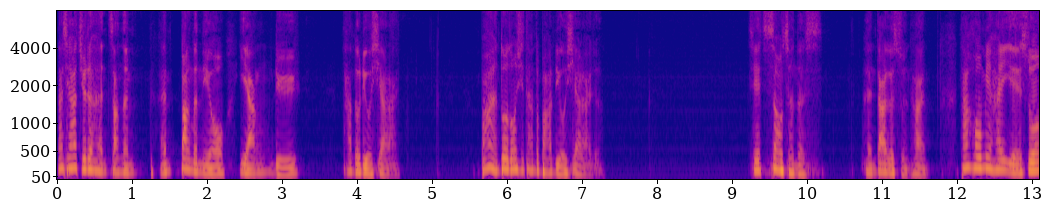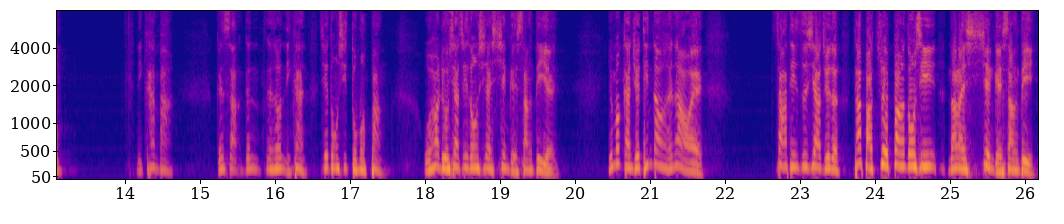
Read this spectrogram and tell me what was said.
那些他觉得很长得很很棒的牛羊驴，他都留下来，把很多东西他都把它留下来了。这些造成的很大的损害。他后面还也说：“你看吧，跟上跟跟说，你看这些东西多么棒！我要留下这些东西来献给上帝。哎，有没有感觉听到很好？哎，乍听之下觉得他把最棒的东西拿来献给上帝。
